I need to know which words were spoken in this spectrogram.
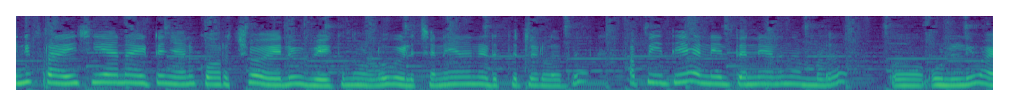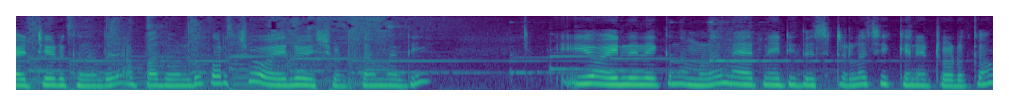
ഇനി ഫ്രൈ ചെയ്യാനായിട്ട് ഞാൻ കുറച്ച് ഓയിൽ ഉപയോഗിക്കുന്നുള്ളൂ. വെളിച്ചെണ്ണയാണ് എടുത്തിട്ടുള്ളത്. അപ്പോൾ ഇതേ എണ്ണയിൽ തന്നെയാണ് നമ്മൾ ഉള്ളി വഴറ്റിയെടുക്കുന്നത്. അപ്പോൾ അതുകൊണ്ട് കുറച്ച് ഓയിൽ ഒഴിച്ചു കൊടുത്താൽ മതി. ഈ ഓയിലിലേക്ക് നമ്മൾ മാരിനേറ്റ് ചെയ്ത് വെച്ചിട്ടുള്ള ചിക്കൻ ഇട്ട് കൊടുക്കാം.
